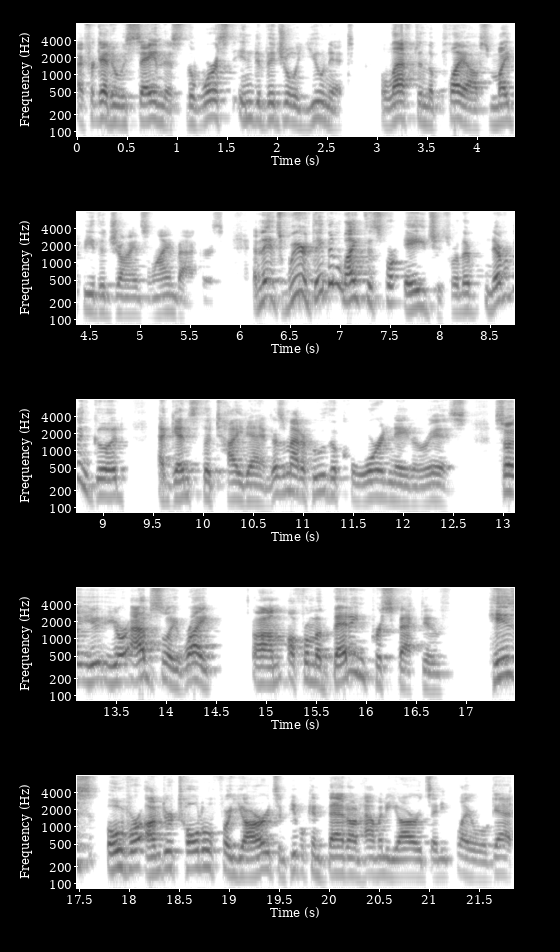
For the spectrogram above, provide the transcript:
I forget who was saying this. The worst individual unit left in the playoffs might be the Giants linebackers. And it's weird. They've been like this for ages, where they've never been good against the tight end. Doesn't matter who the coordinator is. So you, are absolutely right. Um, uh, from a betting perspective, his over under total for yards, and people can bet on how many yards any player will get.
